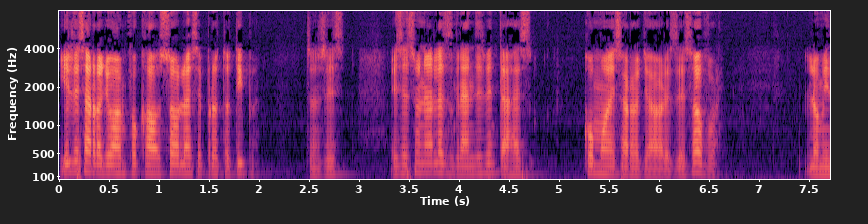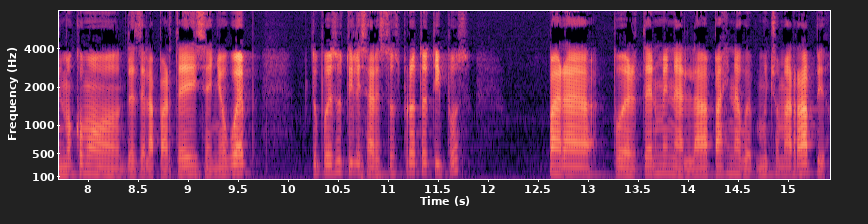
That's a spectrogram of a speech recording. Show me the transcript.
y el desarrollo va enfocado solo a ese prototipo. Entonces, esa es una de las grandes ventajas como desarrolladores de software. Lo mismo como desde la parte de diseño web, tú puedes utilizar estos prototipos para poder terminar la página web mucho más rápido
